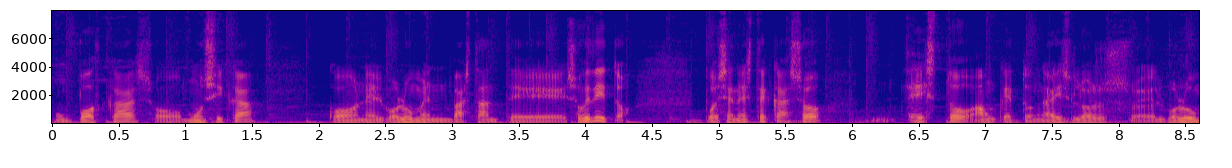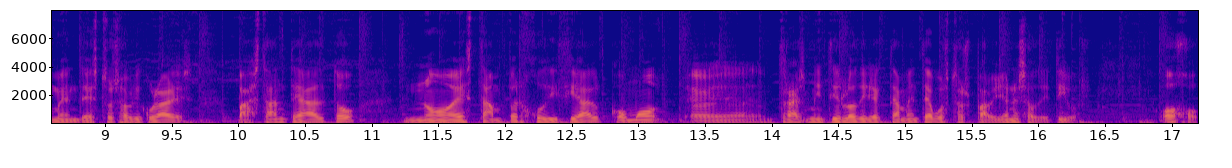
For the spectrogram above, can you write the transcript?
un podcast o música con el volumen bastante subidito. Pues en este caso, esto, aunque tengáis los, el volumen de estos auriculares bastante alto, no es tan perjudicial como eh, transmitirlo directamente a vuestros pabellones auditivos. Ojo,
